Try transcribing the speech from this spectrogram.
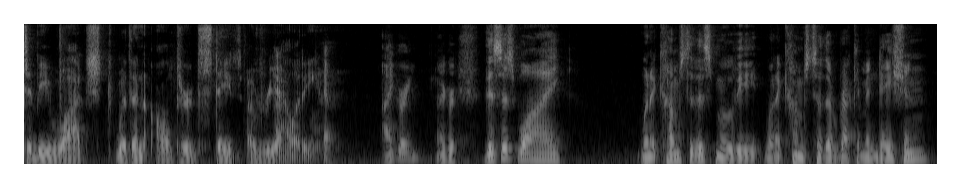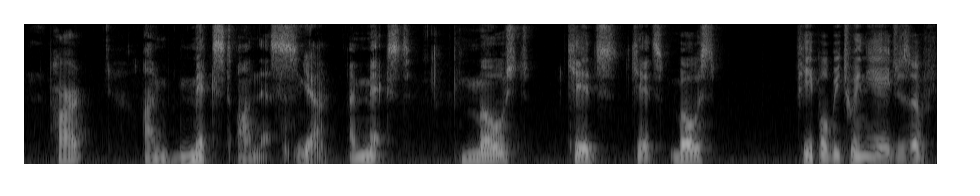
to be watched with an altered state of reality. I agree. I agree. This is why, when it comes to this movie, when it comes to the recommendation part, I'm mixed on this. Yeah. I'm mixed. Most kids, kids, most people between the ages of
